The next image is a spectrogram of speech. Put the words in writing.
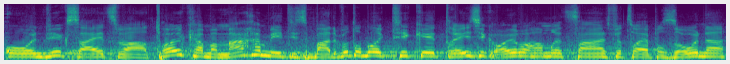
Und wie gesagt, es war toll, kann man machen mit diesem Baden-Württemberg-Ticket. 30 Euro haben wir jetzt zahlt für zwei Personen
